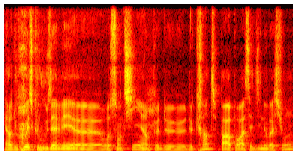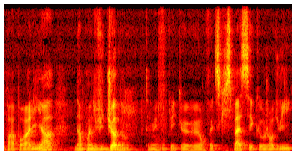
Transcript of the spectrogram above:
Alors du coup, est-ce que vous avez euh, ressenti un peu de, crainte par rapport à cette innovation, par rapport à l'IA, d'un point de vue job hein? Tu as bien compris que en fait, ce qui se passe, c'est qu'aujourd'hui,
